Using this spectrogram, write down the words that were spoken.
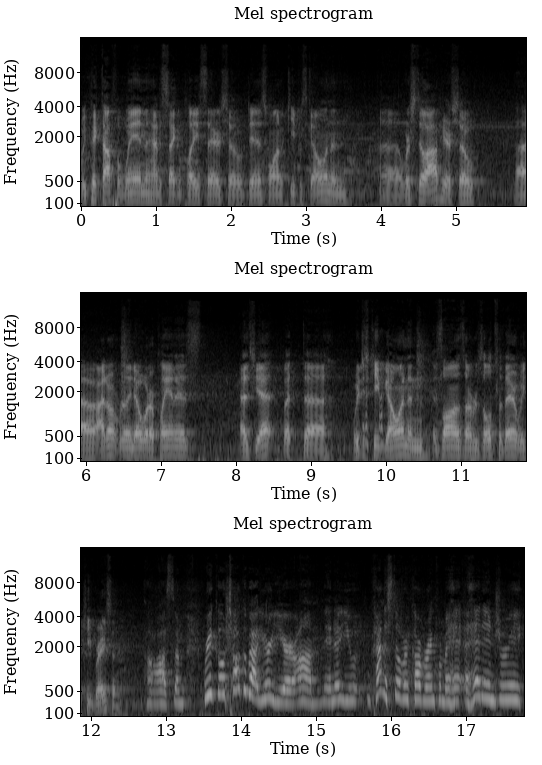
we picked off a win and had a second place there. So Dennis wanted to keep us going, and uh, we're still out here. So uh, I don't really know what our plan is as yet, but uh, we just keep going, and as long as our results are there, we keep racing. Awesome. Rico, talk about your year. Um, I know you kind of still recovering from a, he- a head injury,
